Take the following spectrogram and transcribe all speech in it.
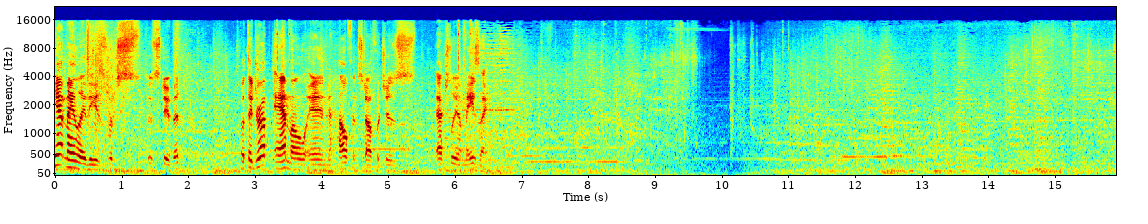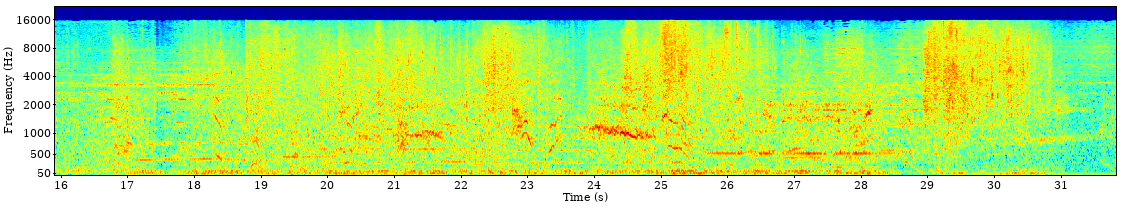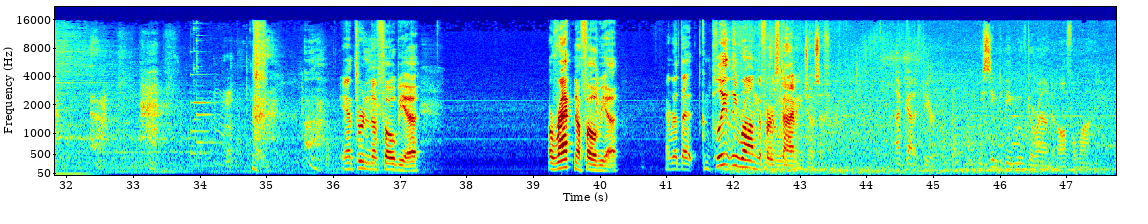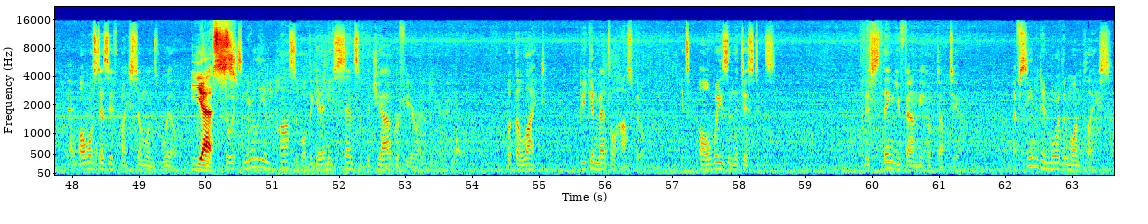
Can't melee these, which is stupid. But they drop ammo and health and stuff, which is actually amazing. Anthronophobia. Arachnophobia. I read that completely wrong the first What are we time. heading, Joseph. I've got a theory. We seem to be moved around an awful lot. Almost as if by someone's will. Yes. So it's nearly impossible to get any sense of the geography around here. But the light, Beacon Mental Hospital, it's always in the distance. This thing you found me hooked up to, I've seen it in more than one place.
